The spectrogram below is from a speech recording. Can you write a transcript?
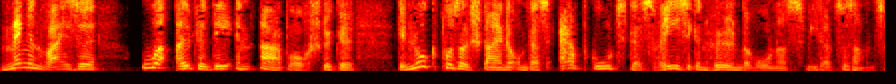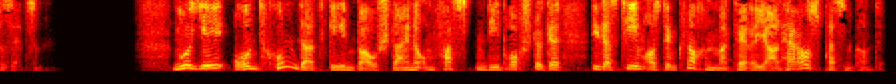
mengenweise uralte DNA-Bruchstücke, genug Puzzlesteine, um das Erbgut des riesigen Höhlenbewohners wieder zusammenzusetzen. Nur je rund hundert Genbausteine umfassten die Bruchstücke, die das Team aus dem Knochenmaterial herauspressen konnte.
